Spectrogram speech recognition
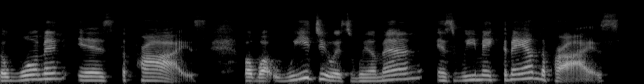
The woman is the prize. But what we do as women is we make the man the prize.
